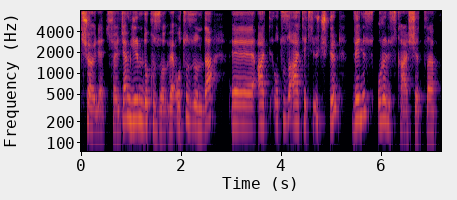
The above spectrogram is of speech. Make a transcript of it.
şöyle söyleyeceğim 29'u ve 30'unda e, art, 30'u artı eksi 3 gün Venüs Uranüs karşıtlığı.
